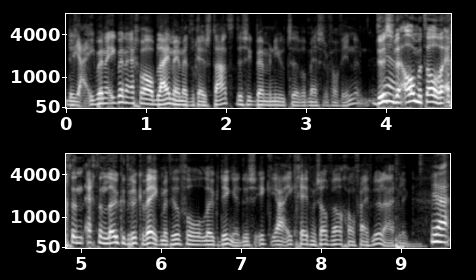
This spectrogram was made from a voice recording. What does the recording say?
dus ja, ik ben, er- ik ben er echt wel blij mee met het resultaat. Dus ik ben benieuwd eh, wat mensen ervan vinden. Dus Ja. we, al met al wel echt een, echt een leuke, drukke week met heel veel leuke dingen. Dus ik, ja, ik geef mezelf wel gewoon vijf lullen eigenlijk. Ja,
